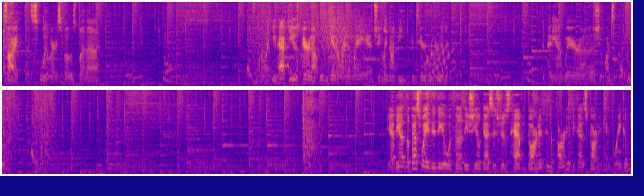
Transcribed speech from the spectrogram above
sorry, that's a spoiler, I suppose, but, uh... Like, you have to use Peridot when you get her right away, and she might not be terribly good. Depending on where uh, she winds up in the field. Yeah, the, the best way to deal with uh, these shield guys is just have Garnet in the party, because Garnet can break them.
